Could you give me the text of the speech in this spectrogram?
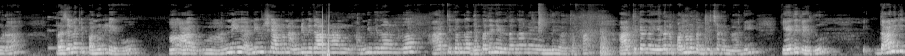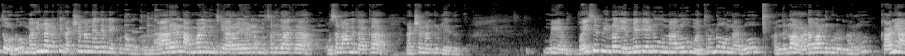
కూడా ప్రజలకి పనులు లేవు. అన్ని అన్ని విషయాల్లోనూ అన్ని విధానాలు అన్ని విధాలుగా ఆర్థికంగా దెబ్బతినే విధంగానే ఉంది కదా తప్ప ఆర్థికంగా ఏదైనా పనులు కల్పించడం కానీ ఏది లేదు. దానికి తోడు మహిళలకి రక్షణ అనేదే లేకుండా పోతుంది. ఆరేళ్ళ అమ్మాయి నుంచి అరవై ఏళ్ళ ముసలి దాకా ముసలామె దాకా రక్షణ అంటూ లేదు. మే వైసీపీలో ఎమ్మెల్యేలు ఉన్నారు మంత్రులు ఉన్నారు అందులో ఆడవాళ్ళు కూడా ఉన్నారు. కానీ ఆ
